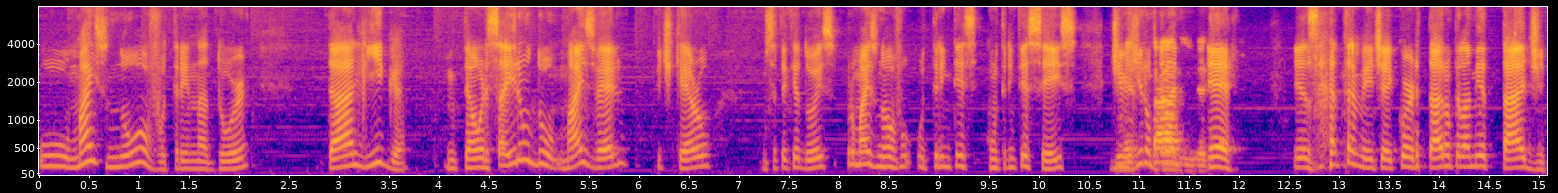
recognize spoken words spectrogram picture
o mais novo treinador da liga. Então, eles saíram do mais velho, Pete Carroll, com 72, para o mais novo, o 30, com 36. Dividiram metade pela. É, exatamente. Aí cortaram pela metade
